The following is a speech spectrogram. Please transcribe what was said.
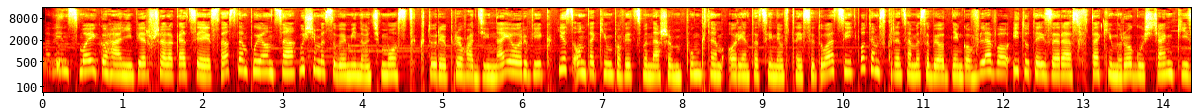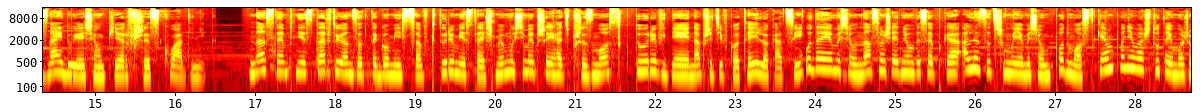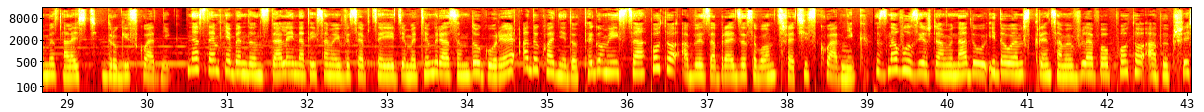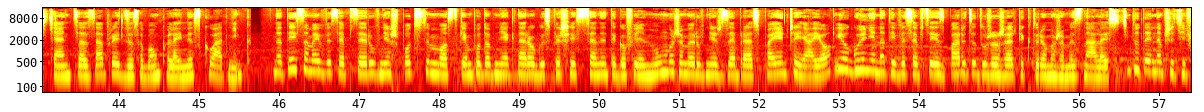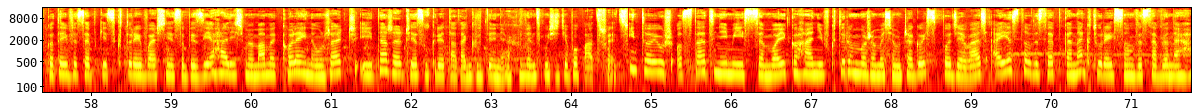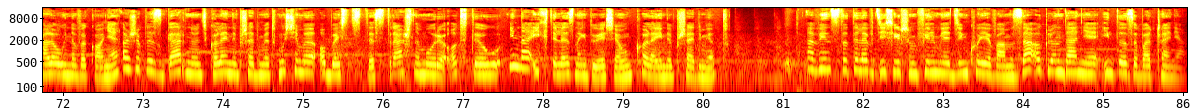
A więc moi kochani, pierwsza lokacja jest następująca. Musimy sobie minąć most, który prowadzi na Jorvik. Jest on takim powiedzmy naszym punktem orientacyjnym w tej sytuacji. Potem skręcamy sobie od niego w lewo i tutaj zaraz w takim rogu ścianki znajduje się pierwszy składnik. Następnie, startując od tego miejsca, w którym jesteśmy, musimy przejechać przez most, który widnieje naprzeciwko tej lokacji. Udajemy się na sąsiednią wysepkę, ale zatrzymujemy się pod mostkiem, ponieważ tutaj możemy znaleźć drugi składnik. Następnie, będąc dalej na tej samej wysepce, jedziemy tym razem do góry, a dokładnie do tego miejsca, po to, aby zabrać ze sobą trzeci składnik. Znowu zjeżdżamy na dół i dołem skręcamy w lewo, po to, aby przy ściance zabrać ze sobą kolejny składnik. Na tej samej wysepce, również pod tym mostkiem, podobnie jak na rogu z pierwszej sceny tego filmu, możemy również zebrać pajęcze jajo i ogólnie na tej wysepce jest bardzo dużo rzeczy, które możemy znaleźć. I tutaj naprzeciwko tej wysepki, z której właśnie sobie zjechaliśmy, mamy kolejną rzecz i ta rzecz jest ukryta tak w dyniach, więc musicie popatrzeć. I to już ostatnie miejsce, moi kochani, w którym możemy się czegoś spodziewać, a jest to wysepka, na której są wystawione halloweenowe konie, a żeby zgarnąć kolejny przedmiot, musimy obejść te straszne mury od tyłu i na ich tyle znajduje się kolejny przedmiot. A więc to tyle w dzisiejszym filmie. Dziękuję Wam za oglądanie i do zobaczenia.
